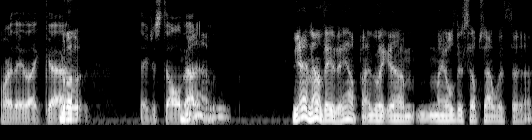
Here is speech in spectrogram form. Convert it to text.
or are they like uh, well, they just all about it? yeah. Yeah, no, they they help. Like um, my oldest helps out with uh,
